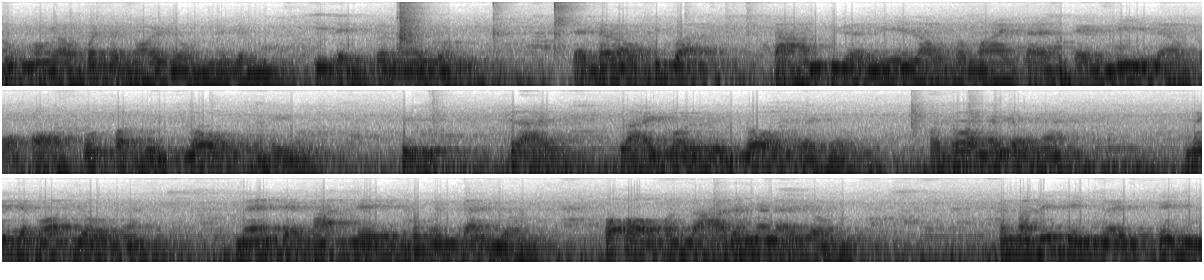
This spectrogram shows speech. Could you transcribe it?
ทุกข์ของเราก็จะน้อยลงนะโยมกิเลสก็น้อยลง แต่ถ้าเราคิดว่าสามเดือนนี้เราสบายแต่เต็มที่แล้วพอออกปุ๊บก็หลุดโลกเลยโยมหลายหลายคนหลุดโลกเลยโยมขอโทษนะโยมนะ ไม่เฉพาะโยมนะแม้แต่พระเนรก็เหมือนกันโยมพอออกพรรษาเท่านั้นแหละโยมท่านมาได้ยินเคยได้ยิน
